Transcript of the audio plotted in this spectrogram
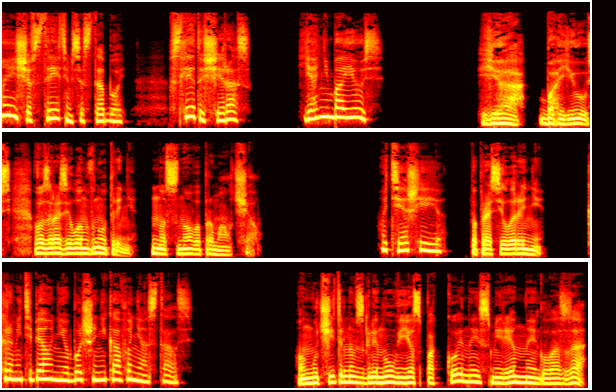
«Мы еще встретимся с тобой. В следующий раз. Я не боюсь». «Я боюсь», — возразил он внутренне, но снова промолчал. «Утешь ее», — попросила Рени. «Кроме тебя у нее больше никого не осталось». Он мучительно взглянул в ее спокойные смиренные глаза,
